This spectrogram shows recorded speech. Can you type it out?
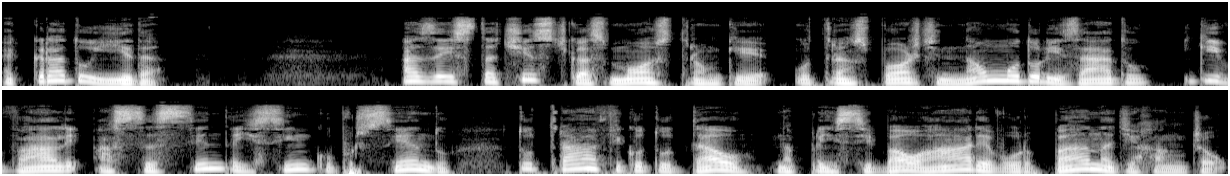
é gratuita as estatísticas mostram que o transporte não motorizado equivale a 65% do tráfego total na principal área urbana de Hangzhou.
